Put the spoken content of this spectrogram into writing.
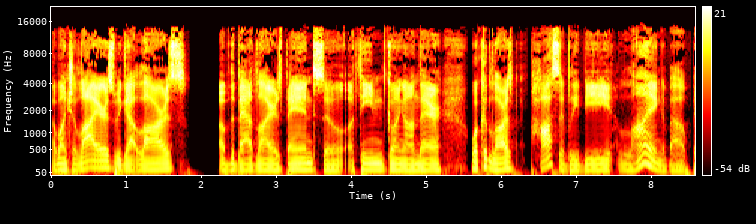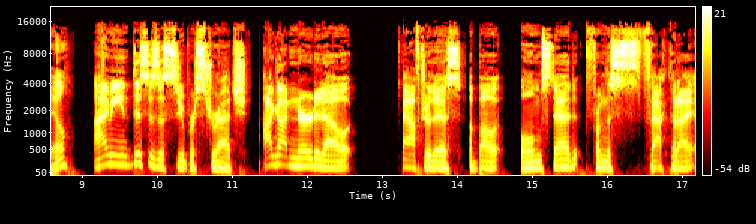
a bunch of liars. We got Lars of the Bad Liars band, so a theme going on there. What could Lars possibly be lying about, Bill? I mean, this is a super stretch. I got nerded out after this about Olmsted from the fact that I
